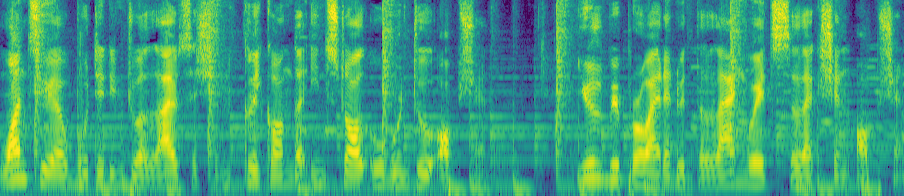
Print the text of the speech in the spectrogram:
Once you have booted into a live session, click on the Install Ubuntu option. You will be provided with the language selection option.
